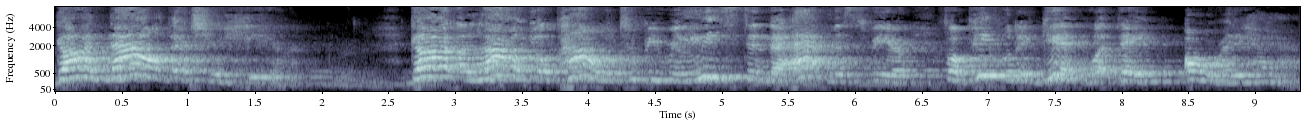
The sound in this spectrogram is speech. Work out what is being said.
God, now that you're here, God, allow your power to be released in the atmosphere for people to get what they already have.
